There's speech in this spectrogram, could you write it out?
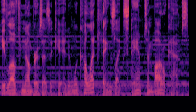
He loved numbers as a kid and would collect things like stamps and bottle caps.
